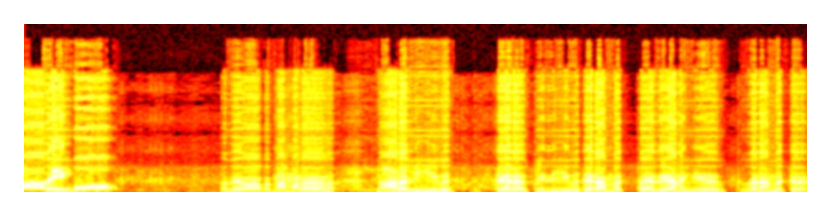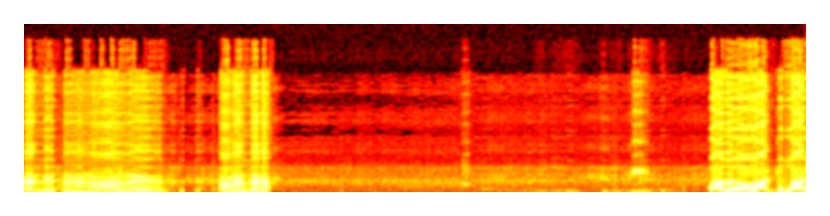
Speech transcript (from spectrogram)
നാളെയും പോണം. അതെ അപ്പൊ നമ്മൾ നാളെ ലീവ് തരാ ലീവ് തരാൻ തരികയാണെങ്കിൽ വരാൻ പറ്റുമോ? രണ്ടു ദിവസം ഞങ്ങൾ അതിന് സമയം തരാം. അത് മറ്റന്നാൾ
